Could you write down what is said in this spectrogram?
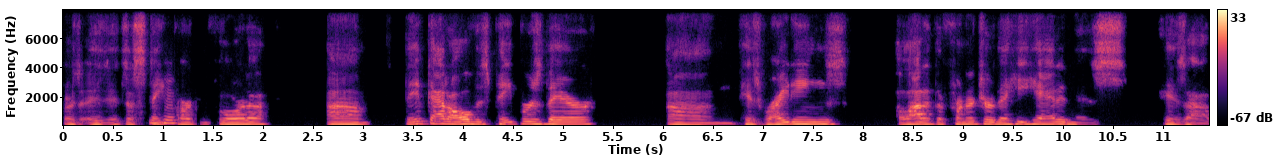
or it's, it's a state Mhm. park in Florida. Um, they've got all of his papers there, um, his writings, a lot of the furniture that he had in his his uh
